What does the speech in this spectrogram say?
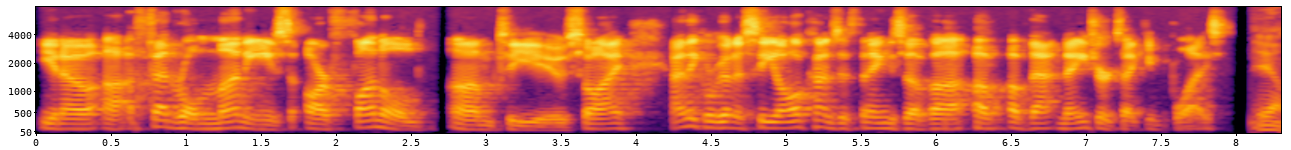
you know, uh, federal monies are funneled um, to you. So I, I think we're going to see all kinds of things of, uh, of, of that nature taking place. Yeah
